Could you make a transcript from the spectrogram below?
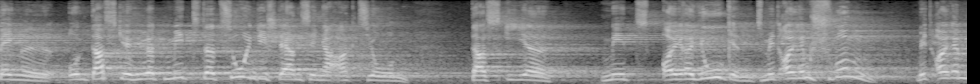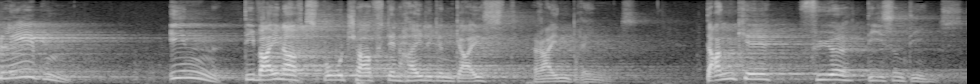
Bengel. Und das gehört mit dazu in die Sternsinger-Aktion, dass ihr mit eurer Jugend, mit eurem Schwung, mit eurem Leben in die Weihnachtsbotschaft den Heiligen Geist reinbringt. Danke für diesen Dienst.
